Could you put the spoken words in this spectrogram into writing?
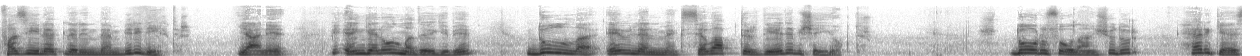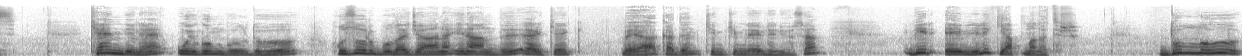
faziletlerinden biri değildir. Yani bir engel olmadığı gibi dulla evlenmek sevaptır diye de bir şey yoktur. Doğrusu olan şudur, herkes kendine uygun bulduğu, huzur bulacağına inandığı erkek veya kadın kim kimle evleniyorsa bir evlilik yapmalıdır. Dulluğu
